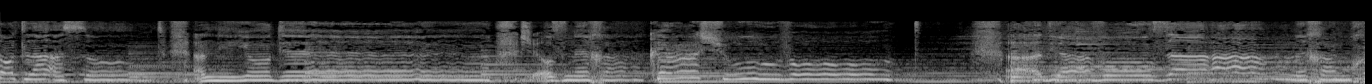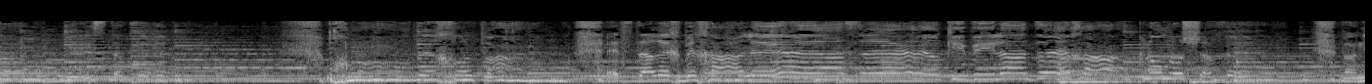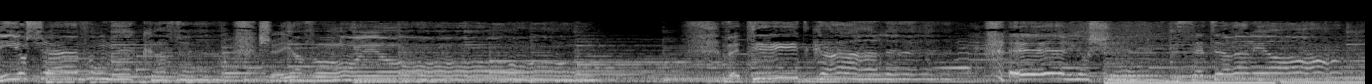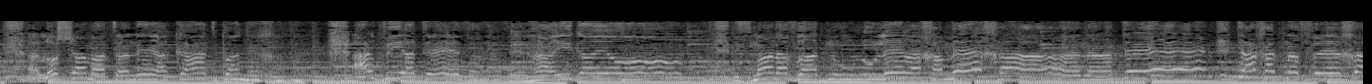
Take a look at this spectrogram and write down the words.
זאת לעשות, אני יודע שאוזניך קשובות. עד יעבור זעם, איך נוכל להסתכל? וכמו בכל פעם, אצטרך בך להיעזר, כי בלעדיך כלום לא שווה. ואני יושב ומקווה שיבוא יום. ותתגלה אל יושב בסתר עליון, הלא שמעת נאקת בניך, על פי הטבע וההיגיון. מזמן עבדנו לולא רחמך, נתן תחת כנפיך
